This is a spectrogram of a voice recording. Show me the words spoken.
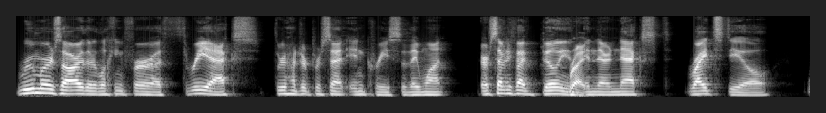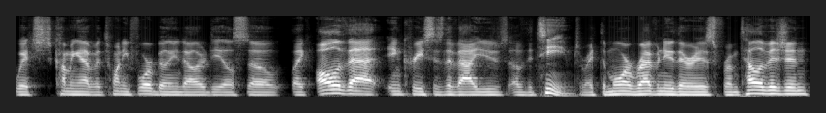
Rumors are they're looking for a 3x, 300% increase. So they want or 75 billion Right. in their next rights deal, which coming out of a 24 billion dollar deal. So like all of that increases the values of the teams, right? The more revenue there is from television,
